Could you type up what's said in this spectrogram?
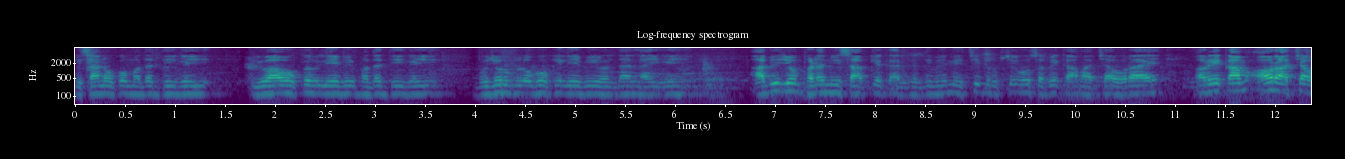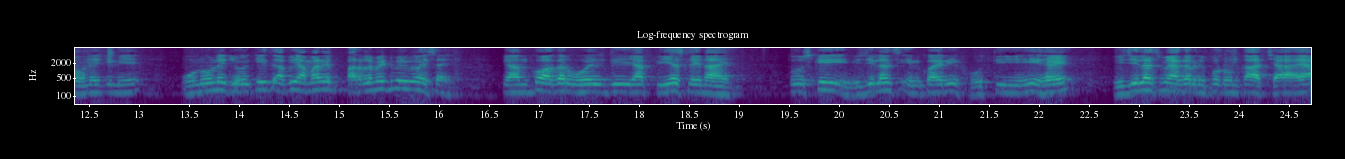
किसानों को मदद दी गई, युवाओं के लिए भी मदद दी गई, बुज़ुर्ग लोगों के लिए भी योजना लाई गई। अभी जो फडणवीस साहब के कारकर्दगी में निश्चित रूप से वो सभी काम अच्छा हो रहा है और ये काम और अच्छा होने के लिए उन्होंने जो कि अभी हमारे पार्लियामेंट में भी वैसा है कि हमको अगर ओ या पीएस लेना है तो उसकी विजिलेंस इंक्वायरी होती ही है। विजिलेंस में अगर रिपोर्ट उनका अच्छा आया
